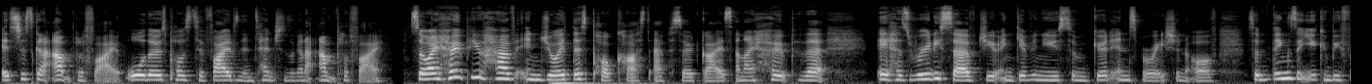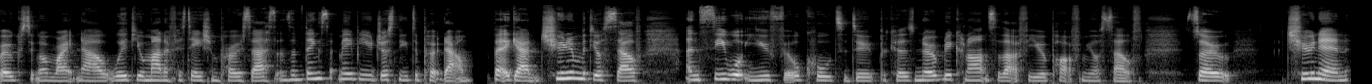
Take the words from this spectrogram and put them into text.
it's just going to amplify. All those positive vibes and intentions are going to amplify. So I hope you have enjoyed this podcast episode, guys, and I hope that it has really served you and given you some good inspiration of some things that you can be focusing on right now with your manifestation process and some things that maybe you just need to put down. But again, tune in with yourself and see what you feel called to do because nobody can answer that for you apart from yourself. So tune in,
